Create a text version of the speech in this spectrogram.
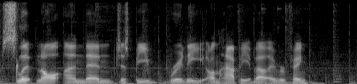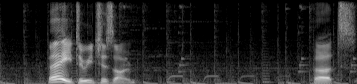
Slipknot and then just be really unhappy about everything. But hey, to each his own. But,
